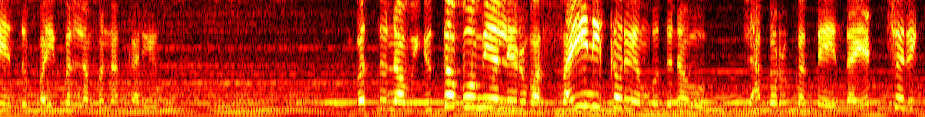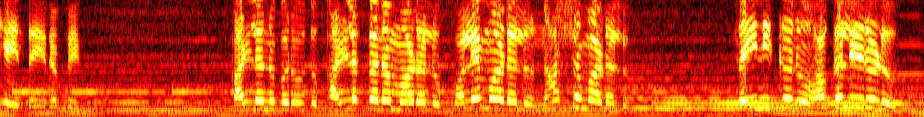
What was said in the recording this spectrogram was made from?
ಎಂದು ಬೈಬಲ್ ನಮ್ಮನ್ನ ಕರೆಯುತ್ತೆ. ಇವತ್ತು ನಾವು ಯುದ್ಧ ಭೂಮಿಯಲ್ಲಿರುವ ಸೈನಿಕರು ಎಂಬುದು ನಾವು ಜಾಗರೂಕತೆಯಿಂದ, ಎಚ್ಚರಿಕೆಯಿಂದ ಇರಬೇಕು. ಕಳ್ಳನು ಬರುವುದು ಕಳ್ಳತನ ಮಾಡಲು, ಕೊಲೆ ಮಾಡಲು, ನಾಶ ಮಾಡಲು, ಸೈನಿಕನು ಹಗಲಿರುಳು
